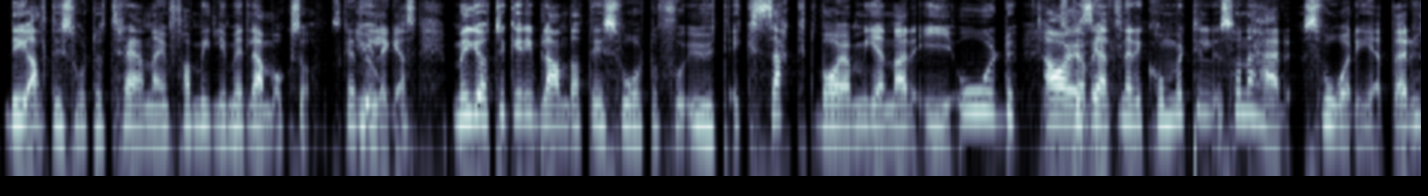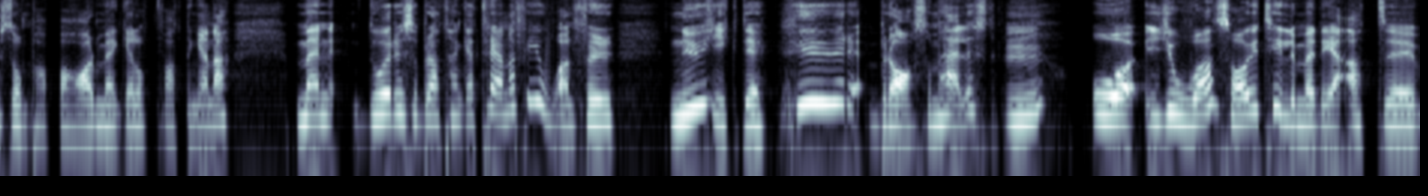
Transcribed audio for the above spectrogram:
det är alltid svårt att träna en familjemedlem också, ska Jo. tilläggas. Men jag tycker ibland att det är svårt att få ut exakt vad jag menar i ord. Ja, speciellt när det kommer till sådana här svårigheter som pappa har med galoppfattningarna. Men då är det så bra att han kan träna för Johan, för nu gick det hur bra som helst. Mm. Och Johan sa ju till och med det att eh,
